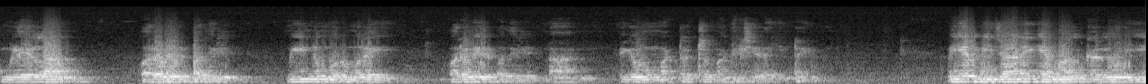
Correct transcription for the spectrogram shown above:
உங்களை எல்லாம் வரவேற்பதில் மீண்டும் ஒரு முறை வரவேற்பதில் நான் மிகவும் மற்றற்ற மகிழ்ச்சி அடைகின்றேன். விஎல்பி ஜானகி அம்மாள் கல்லூரி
